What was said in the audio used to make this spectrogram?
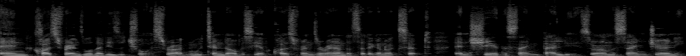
And close friends, well, that is a choice, right? And we tend to obviously have close friends around us that are going to accept and share the same values or on the same journey.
